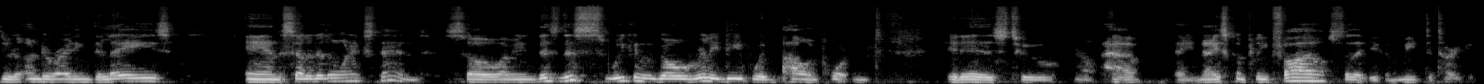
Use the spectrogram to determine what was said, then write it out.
due to underwriting delays and the seller doesn't want to extend. So I mean, this this we can go really deep with how important it is to you know have a nice complete file so that you can meet the target.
